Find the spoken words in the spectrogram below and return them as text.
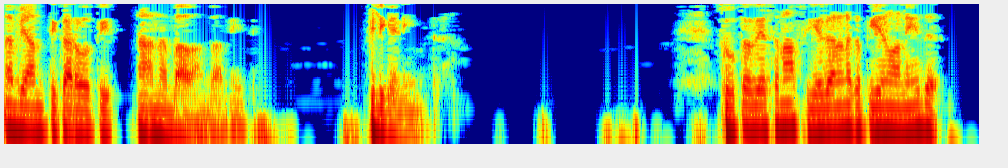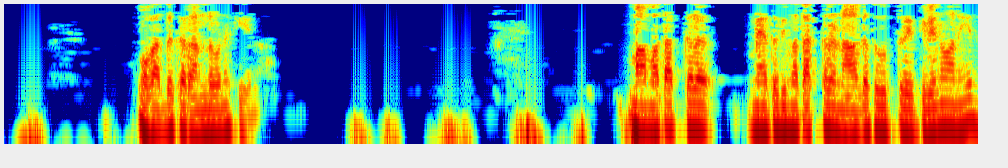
නබ්‍යන්ති කරෝති, නාන භවංගමේති. පිළිගැනීමට. සූත්‍ර දේශනා සිය ගණනක තියෙනවා නේද? මොකද්ද කරන්න ඕන කියලා. මා මතක් කළ මෑතදී මතක් කළ නාග සූත්‍රයේ තිබෙනවා නේද?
